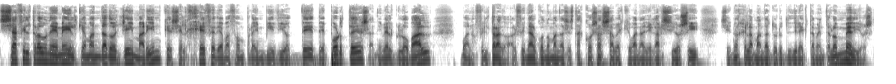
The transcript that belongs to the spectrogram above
se ha filtrado un email que ha mandado Jay Marin, que es el jefe de Amazon Prime Video de deportes a nivel global. Bueno, filtrado. Al final, cuando mandas estas cosas, sabes que van a llegar sí o sí, si no es que la mandas directamente a los medios.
